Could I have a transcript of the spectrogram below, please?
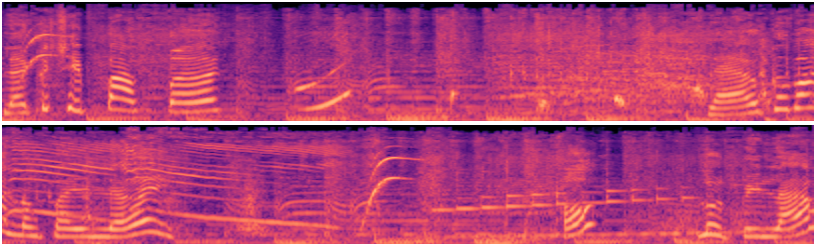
แล้วก็ใช้ปากเปิด แล้วก็วาดลงไปเลย โอ๊ะหลุดไปแล้ว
